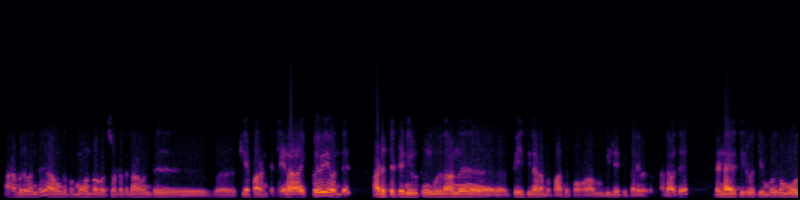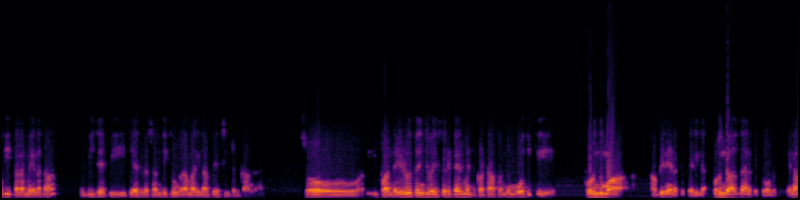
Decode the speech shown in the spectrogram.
அவர் வந்து அவங்க இப்போ மோகன் பகவத் சொல்றதெல்லாம் வந்து கேட்பாரான்னு தெரியல. ஏன்னா இப்பவே வந்து அடுத்த டென்யூருக்கும் இவர்தான்னு பேசிலாம் நம்ம பார்த்துருக்கோம் பிஜேபி தலைவர்கள். அதாவது ரெண்டாயிரத்தி இருபத்தி ஒம்போதுல மோடி தலைமையில தான் பிஜேபி தேர்தலை சந்திக்குங்கிற மாதிரிலாம் பேசிகிட்டு இருக்காங்க. ஸோ இப்போ அந்த எழுபத்தஞ்சு வயசு ரிட்டையர்மெண்ட் கட் ஆஃப் வந்து மோடிக்கு பொருந்துமா அப்படின்னு எனக்கு தெரியல. பொருந்தாது தான் எனக்கு தோணுது. ஏன்னா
